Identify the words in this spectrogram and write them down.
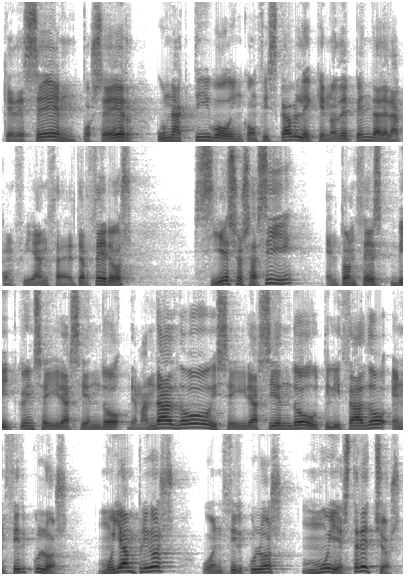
que deseen poseer un activo inconfiscable que no dependa de la confianza de terceros, si eso es así, entonces Bitcoin seguirá siendo demandado y seguirá siendo utilizado en círculos muy amplios o en círculos muy estrechos,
